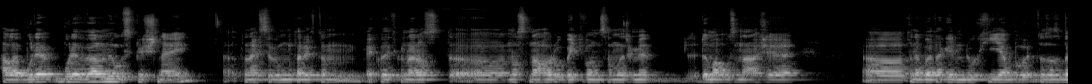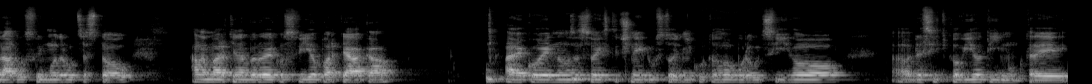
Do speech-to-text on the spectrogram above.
Ale bude, bude velmi úspěšný. To nechci mu tady v tom jako teďko narost uh, nos nahoru, byť on samozřejmě doma uzná, že uh, to nebude tak jednoduchý a bude to zase brát svým modrou cestou. Ale Martina beru jako svýho parťáka a jako jednoho ze svých styčných důstojníků toho budoucího uh, desítkového týmu, který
